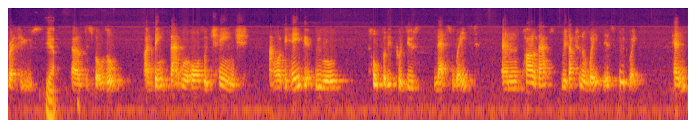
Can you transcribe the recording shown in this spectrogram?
refuse Yeah. uh, disposal, I think that will also change our behavior. We will hopefully produce less waste, and part of that reduction of waste is food waste. Hence,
